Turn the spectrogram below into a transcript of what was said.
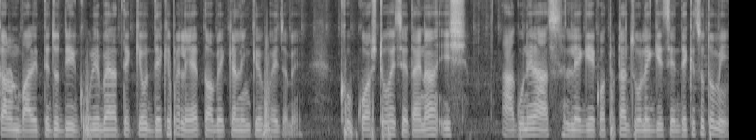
কারণ বাড়িতে যদি ঘুরে বেড়াতে কেউ দেখে ফেলে, তবে কেলেঙ্কির হয়ে যাবে। খুব কষ্ট হয়েছে, তাই না? ইস, আগুনের আঁচ লেগে কতটা জ্বলে গিয়েছে দেখেছ তুমি?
